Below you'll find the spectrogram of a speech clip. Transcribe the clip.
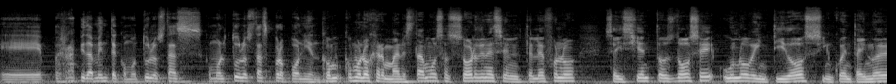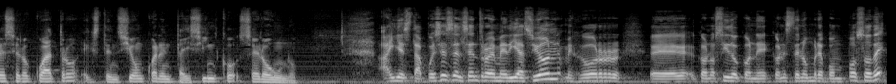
eh, pues rápidamente como tú lo estás como tú lo estás proponiendo. ¿Cómo, cómo no, Germán? Estamos a sus órdenes en el teléfono 612-122-5904, extensión 4501. Ahí está, pues es el centro de mediación, mejor eh, conocido con, eh, con este nombre pomposo de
